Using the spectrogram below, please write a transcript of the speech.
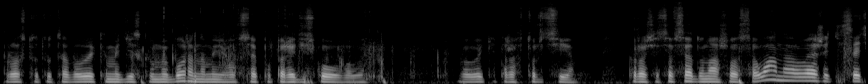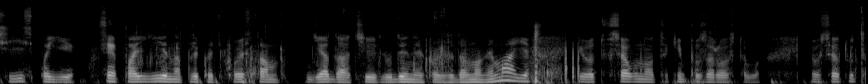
Просто тут великими дисковими боронами його все попередісковували. Великі тракторці. Коротше, це все до нашого села належить це чиїсь паї. Це паї, наприклад, когось там діда чи людини, якої вже давно немає. І от все воно таким позаростало. І оце тут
